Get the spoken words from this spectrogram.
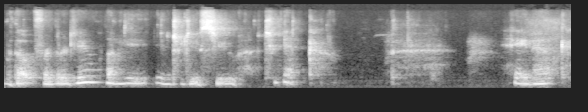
without further ado, let me introduce you to Nick. Hey, Nick.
